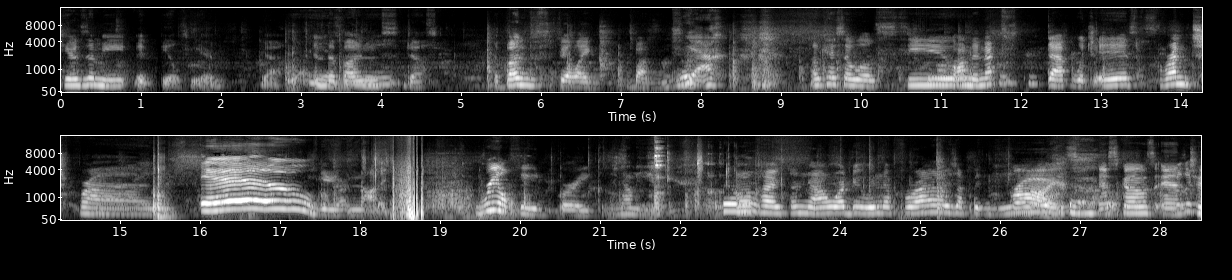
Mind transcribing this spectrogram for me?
here's the meat. It feels weird. Yeah. And the buns just the buns feel like buns. Yeah. Okay, so we'll see you on the next step, which is French fries. Ew. You're not a real food break. Yummy. Okay, so now we're doing the fries up in here. Fries. This goes into.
